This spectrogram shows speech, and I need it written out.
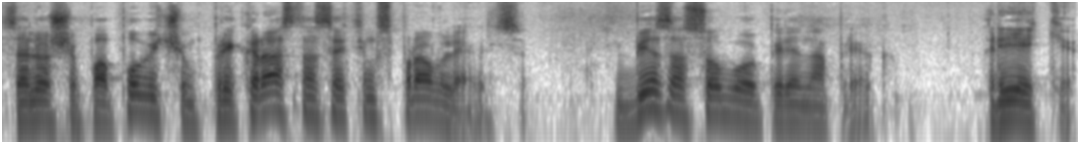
с Алешей Поповичем прекрасно с этим справляются. без особого перенапряга. Реки,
